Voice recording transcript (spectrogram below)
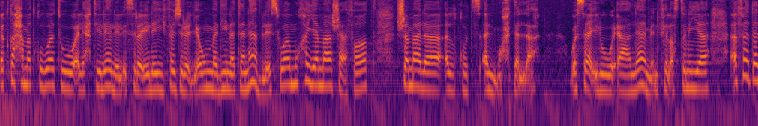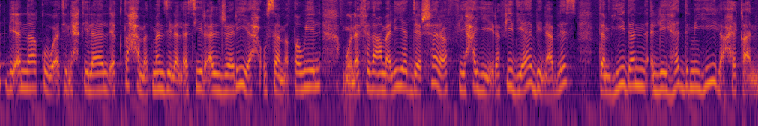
اقتحمت قوات الاحتلال الإسرائيلي فجر اليوم مدينة نابلس ومخيم شعفاط شمال القدس المحتلة. وسائل إعلام فلسطينية أفادت بأن قوات الاحتلال اقتحمت منزل الأسير الجريح أسامة الطويل منفذ عملية دير شرف في حي رفيديا بنابلس تمهيدا لهدمه لاحقا.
